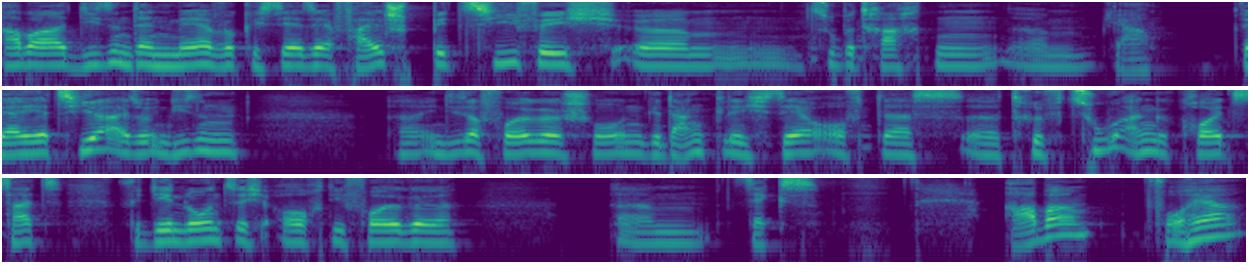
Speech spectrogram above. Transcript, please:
Aber die sind dann mehr wirklich sehr, sehr fallspezifisch ähm, zu betrachten. Ähm, ja, wer jetzt hier also in diesem äh, in dieser Folge schon gedanklich sehr oft das äh, trifft zu angekreuzt hat, für den lohnt sich auch die Folge ähm, 6. Aber vorher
